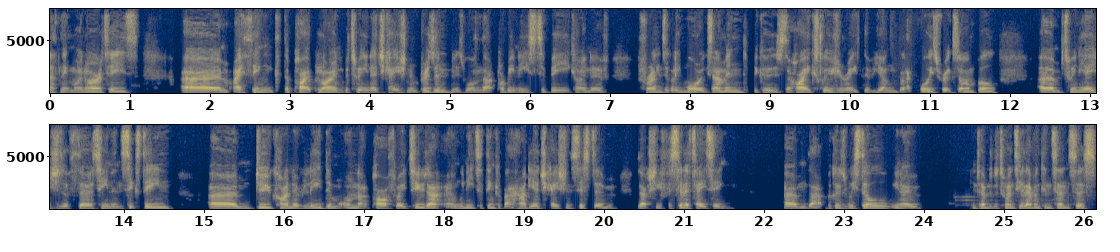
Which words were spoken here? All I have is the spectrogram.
ethnic minorities, um, I think the pipeline between education and prison is one that probably needs to be kind of forensically more examined because the high exclusion rates of young black boys, for example, um, between the ages of 13 and 16, um, do kind of lead them on that pathway to that. And we need to think about how the education system is actually facilitating um, that because we still, you know, in terms of the 2011 consensus,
